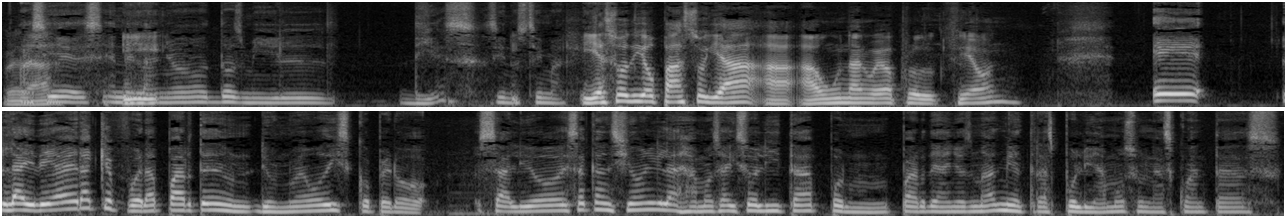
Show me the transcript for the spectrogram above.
¿verdad? Así es, en y, el año 2010, si no estoy mal. ¿Y eso dio paso ya a, a una nueva producción? Eh, la idea era que fuera parte de un, de un nuevo disco, pero salió esa canción y la dejamos ahí solita por un par de años más mientras pulíamos unas cuantas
